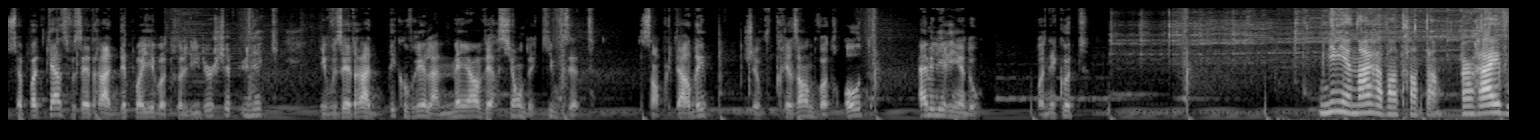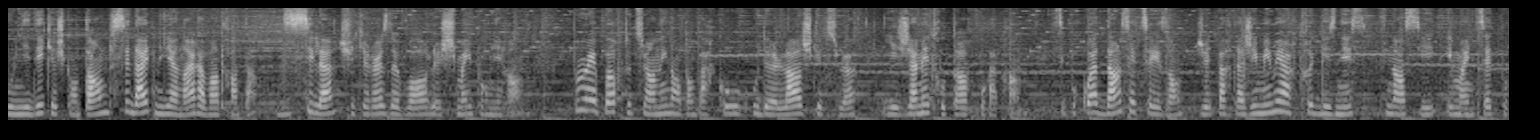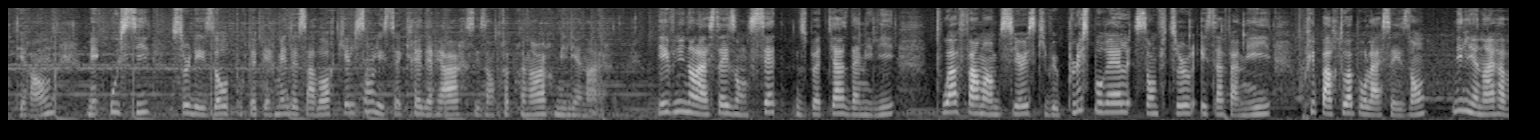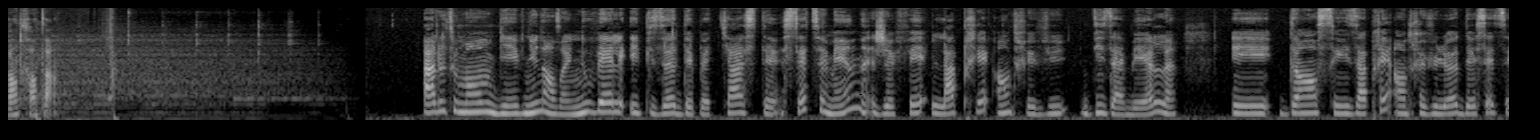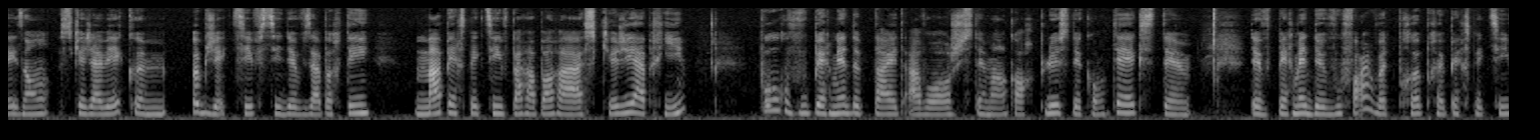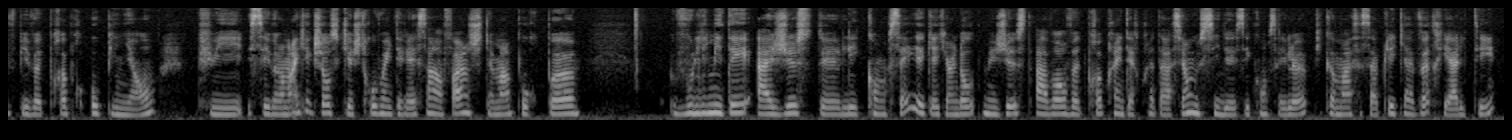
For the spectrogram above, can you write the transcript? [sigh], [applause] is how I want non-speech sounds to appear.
ce podcast vous aidera à déployer votre leadership unique et vous aidera à découvrir la meilleure version de qui vous êtes. Sans plus tarder, je vous présente votre hôte, Amélie Riendo. Bonne écoute! Millionnaire avant 30 ans. Un rêve ou une idée que je contemple, c'est d'être millionnaire avant 30 ans. D'ici là, je suis curieuse de voir le chemin pour m'y rendre. Peu importe où tu en es dans ton parcours ou de l'âge que tu as, il n'est jamais trop tard pour apprendre. C'est pourquoi dans cette saison, je vais te partager mes meilleurs trucs business, financiers et mindset pour t'y rendre, mais aussi ceux des autres pour te permettre de savoir quels sont les secrets derrière ces entrepreneurs millionnaires. Bienvenue dans la saison 7 du podcast d'Amélie. Toi, femme ambitieuse qui veut plus pour elle, son futur et sa famille, prépare-toi pour la saison Millionnaire avant 30 ans. Allô tout le monde, bienvenue dans un nouvel épisode de podcast. Cette semaine, je fais l'après-entrevue d'Isabelle. Et dans ces après-entrevues-là de cette saison, ce que j'avais comme objectif, c'est de vous apporter ma perspective par rapport à ce que j'ai appris pour vous permettre de peut-être avoir justement encore plus de contexte, de vous permettre de vous faire votre propre perspective puis votre propre opinion puis c'est vraiment quelque chose que je trouve intéressant à faire justement pour pas vous limiter à juste les conseils de quelqu'un d'autre, mais juste avoir votre propre interprétation aussi de ces conseils-là, puis comment ça s'applique à votre réalité.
